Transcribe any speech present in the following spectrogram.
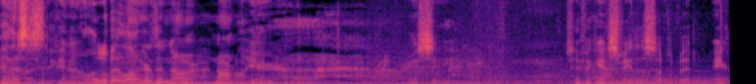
Hey, this is taking a little bit longer than nor normal here. Let me see. See if we can speed this up a bit. Here.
